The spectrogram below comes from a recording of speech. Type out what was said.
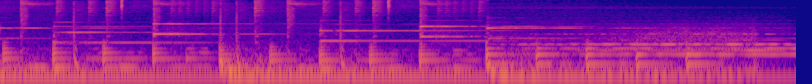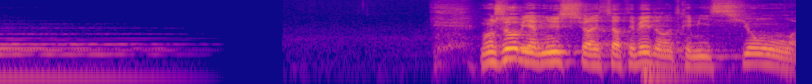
you Bonjour, bienvenue sur Investor TV dans notre émission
